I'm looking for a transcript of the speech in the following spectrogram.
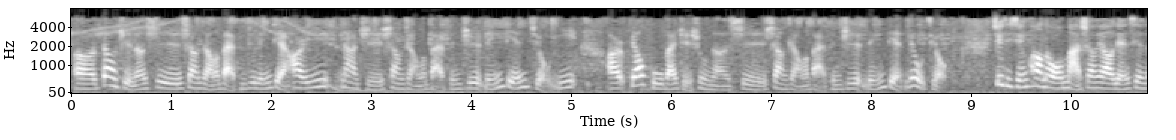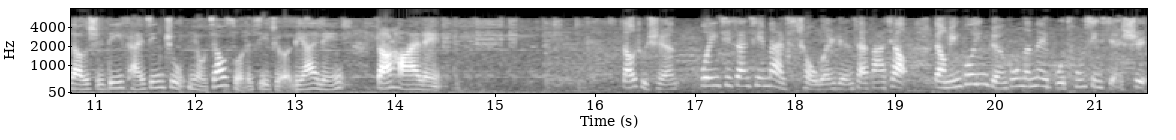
呃，道指呢是上涨了百分之零点二一，纳指上涨了百分之零点九一，而标普五百指数呢是上涨了百分之零点六九。具体情况呢，我们马上要连线到的是第一财经驻纽交所的记者李爱玲。早上好，爱玲。早，主持人，波音737 MAX 丑闻仍在发酵。两名波音员工的内部通信显示，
